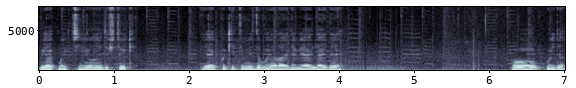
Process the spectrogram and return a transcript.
bırakmak için yola düştük. Diğer paketimiz de bu yalayda bir yerlerde. Oo buydu.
